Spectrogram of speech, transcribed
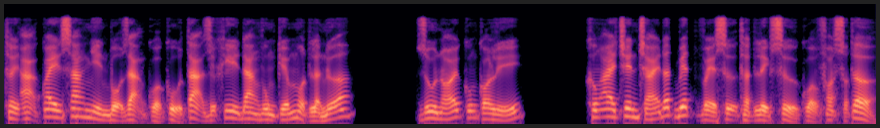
thầy ạ quay sang nhìn bộ dạng của cụ tạ dịu khi đang vùng kiếm một lần nữa. Dù nói cũng có lý. Không ai trên trái đất biết về sự thật lịch sử của Foster.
